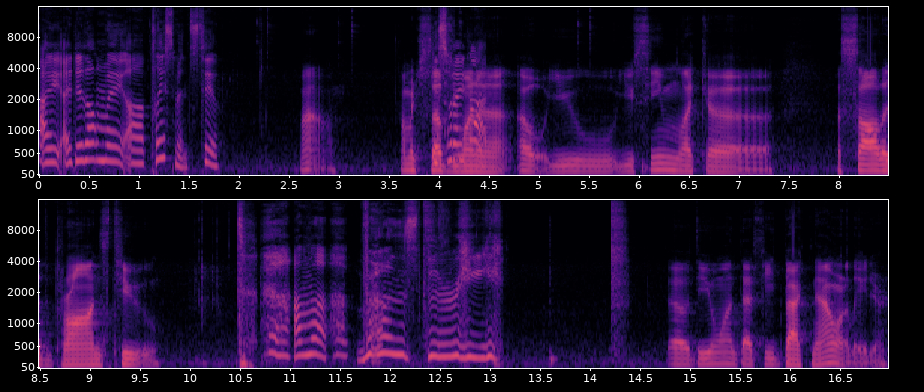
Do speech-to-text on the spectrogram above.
I I did all my uh placements too. Wow. How much sub That's you I wanna? Oh, you you seem like a a solid bronze two. I'm a bronze three. So, do you want that feedback now or later?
